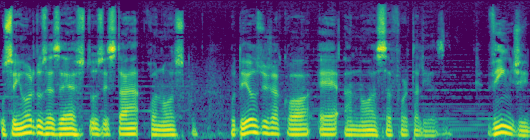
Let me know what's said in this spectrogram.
O Senhor dos exércitos está conosco. O Deus de Jacó é a nossa fortaleza. Vinde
